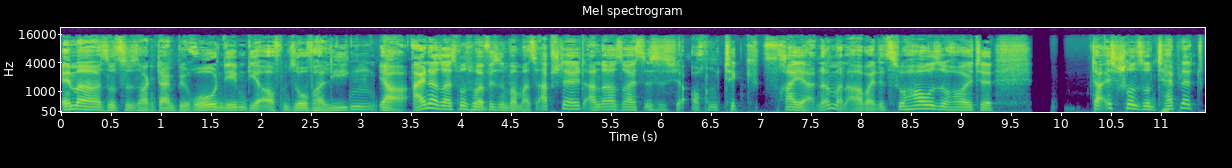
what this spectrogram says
immer sozusagen dein Büro neben dir auf dem Sofa liegen. Ja, einerseits muss man wissen, wann man es abstellt. Andererseits ist es ja auch ein Tick freier. Ne? Man arbeitet zu Hause heute. Da ist schon so ein Tablet,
